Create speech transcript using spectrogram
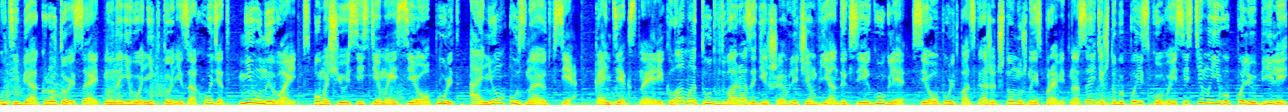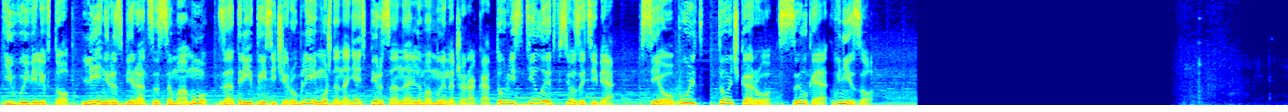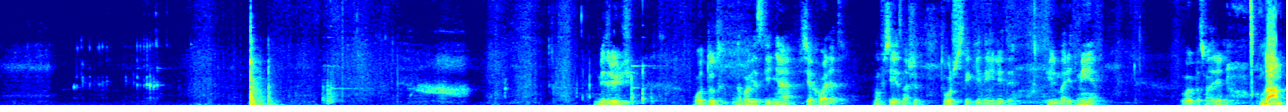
У тебя крутой сайт, но на него никто не заходит? Не унывай. С помощью системы SEO Пульт о нем узнают все. Контекстная реклама тут в два раза дешевле, чем в Яндексе и Гугле. SEO Пульт подскажет, что нужно исправить на сайте, чтобы поисковые системы его полюбили и вывели в топ. Лень разбираться самому? За 3000 рублей можно нанять персонального менеджера, который сделает все за тебя. SEOPult.ru. Ссылка внизу. Дмитрий вот тут на повестке дня все хвалят, ну, все из нашей творческой киноэлиты, фильм «Аритмия». Вы посмотрели? Да.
